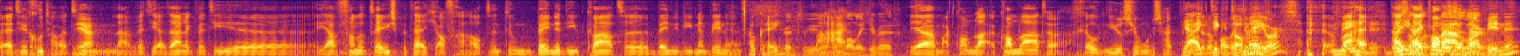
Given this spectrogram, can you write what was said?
eh, Edwin Goedhart. Ja. En, nou, werd hij, uiteindelijk werd hij eh, ja, van het trainingspartijtje afgehaald. En toen benen die kwaad, eh benen die naar binnen. Oké. Punten weer nog Maar- een balletje weg. Ja, maar kwam, la- kwam later. Groot nieuws, jongens. Hij Ja, ik tik het al mee hoor. maar hij, De- de- hij, de- hij kwam kwaad terug- naar binnen.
